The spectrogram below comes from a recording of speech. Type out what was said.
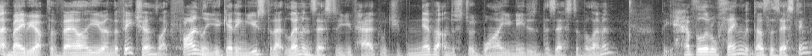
and maybe up the value and the feature. Like finally you're getting used for that lemon zester you've had, which you've never understood why you needed the zest of a lemon. But you have the little thing that does the zesting.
